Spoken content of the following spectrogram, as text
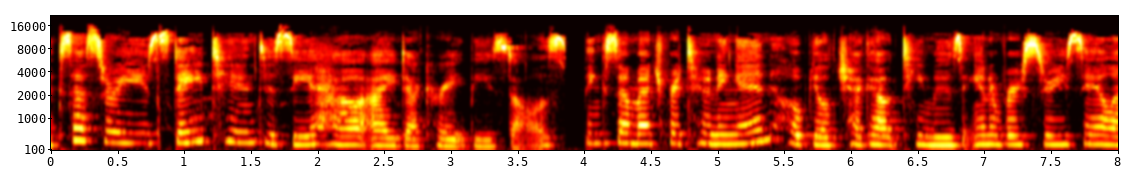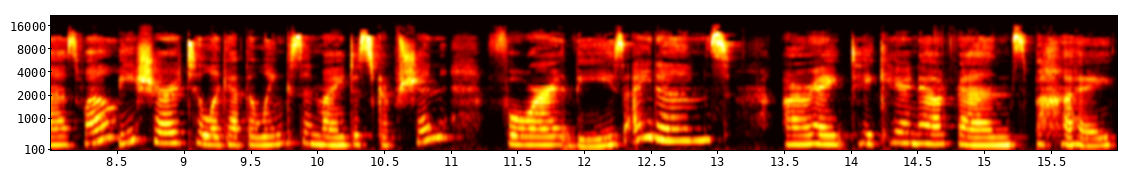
accessories. Stay tuned to see how I decorate these dolls. Thanks so much for tuning in. Hope you'll check out Temu's anniversary sale as well. Be sure to look at the links in my description for these items. All right, take care now, friends. Bye.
